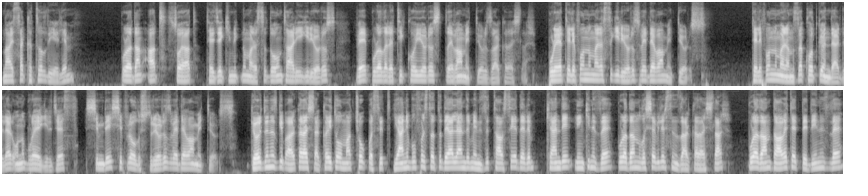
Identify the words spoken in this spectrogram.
Nice'a katıl diyelim. Buradan ad, soyad, TC kimlik numarası, doğum tarihi giriyoruz ve buralara tik koyuyoruz. Devam et diyoruz arkadaşlar. Buraya telefon numarası giriyoruz ve devam et diyoruz. Telefon numaramıza kod gönderdiler. Onu buraya gireceğiz. Şimdi şifre oluşturuyoruz ve devam et diyoruz. Gördüğünüz gibi arkadaşlar kayıt olmak çok basit. Yani bu fırsatı değerlendirmenizi tavsiye ederim. Kendi linkinize buradan ulaşabilirsiniz arkadaşlar. Buradan davet et dediğinizde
